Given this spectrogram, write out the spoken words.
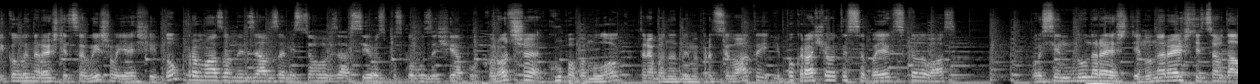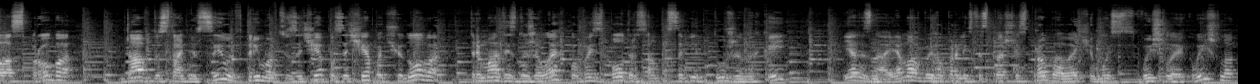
І коли нарешті це вийшло, я ще й топ промазав, не взяв, замість цього взяв сіру спускову зачепу. Коротше, купа помилок, треба над ними працювати і покращувати себе як скелевас. Ось і ну нарешті, ну нарешті ця вдала спроба. Дав достатньо сили, втримав цю зачепу. Зачепа чудова, триматись дуже легко, весь болдер сам по собі дуже легкий. Я не знаю, я мав би його пролізти з першої спроби, але чомусь вийшло як вийшло.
